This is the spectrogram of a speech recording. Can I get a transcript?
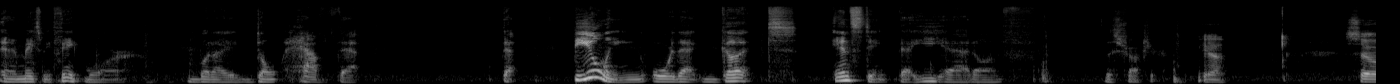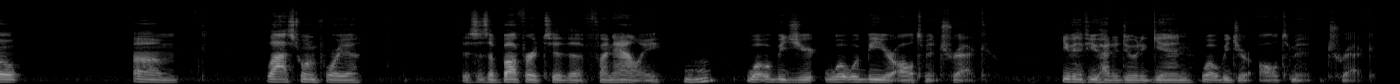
and it makes me think more. But I don't have that that feeling or that gut instinct that he had of the structure. Yeah. So, um, last one for you. This is a buffer to the finale. Mm-hmm. What would be your What would be your ultimate trek? Even if you had to do it again, what would be your ultimate trek?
